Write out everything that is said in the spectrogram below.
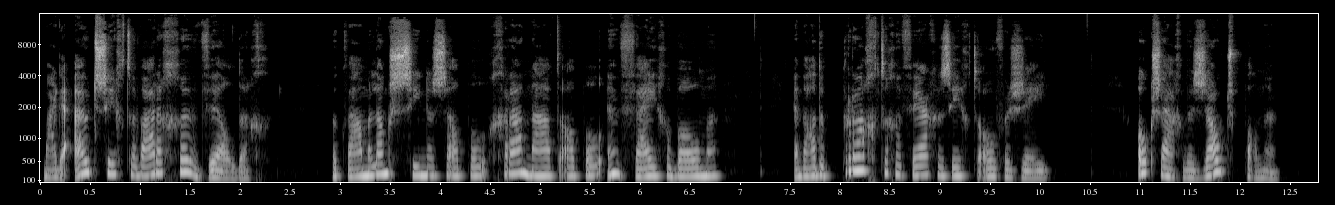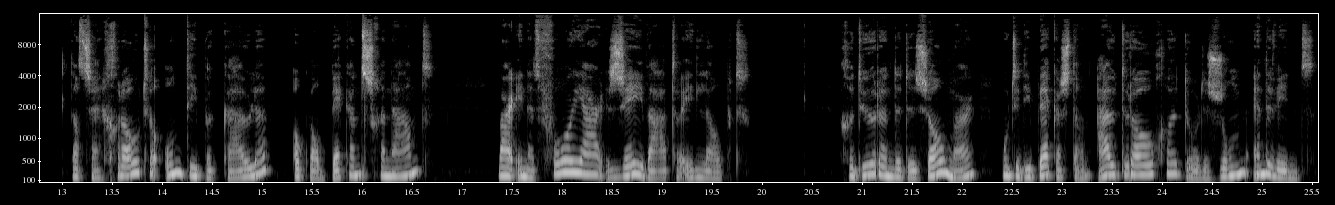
Maar de uitzichten waren geweldig. We kwamen langs sinaasappel, granaatappel en vijgenbomen en we hadden prachtige vergezichten over zee. Ook zagen we zoutspannen. Dat zijn grote, ondiepe kuilen, ook wel bekkens genaamd, waar in het voorjaar zeewater in loopt. Gedurende de zomer moeten die bekkens dan uitdrogen door de zon en de wind.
